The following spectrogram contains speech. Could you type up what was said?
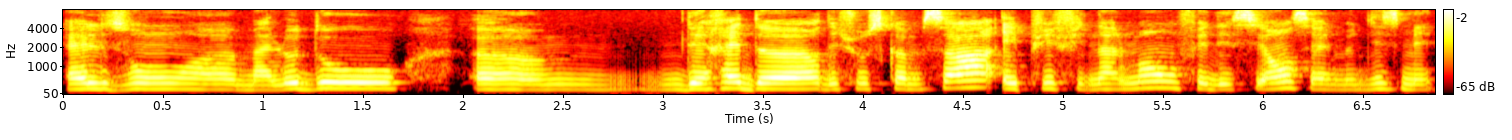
qu'elles ont euh, mal au dos, euh, des raideurs, des choses comme ça. Et puis finalement, on fait des séances et elles me disent, mais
